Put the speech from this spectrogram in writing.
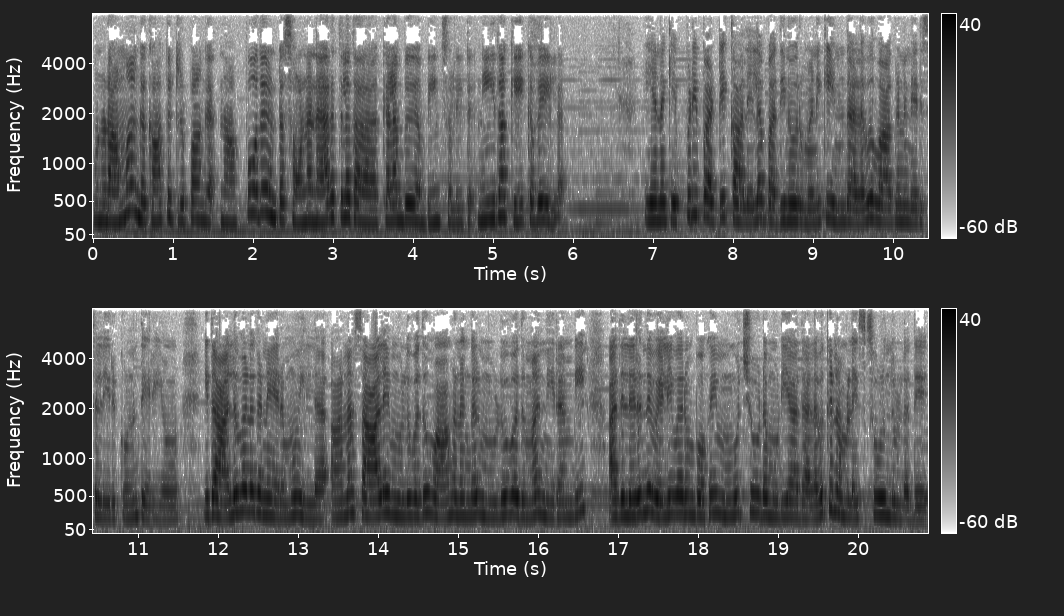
உன்னோட அம்மா அங்க காத்துட்டு இருப்பாங்க. நான் அப்போதே உன்கிட்ட சொன்ன நேரத்துல த- கிளம்பு அப்படின்னு சொல்லிட்டு. நீ தான் கேட்கவே இல்ல. எனக்கு எப்படி பாட்டி காலையில பதினோரு மணிக்கு இந்த அளவு வாகன நெரிசல் இருக்கும்னு தெரியும். இது அலுவலக நேரமும் இல்ல. ஆனா சாலை முழுவதும் வாகனங்கள் முழுவதுமா நிரம்பி அதிலிருந்து வெளிவரும் புகை மூச்சு விட முடியாத அளவுக்கு நம்மளை சூழ்ந்துள்ளது.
